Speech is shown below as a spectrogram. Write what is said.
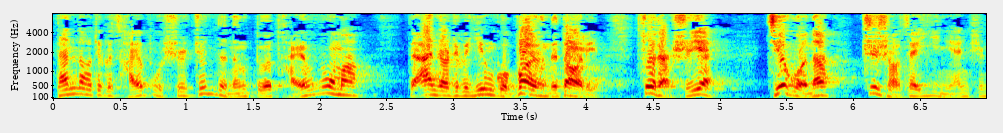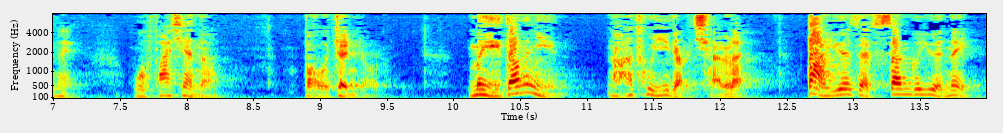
难道这个财布施真的能得财富吗？得按照这个因果报应的道理做点实验。结果呢，至少在一年之内，我发现呢，把我震着了。每当你拿出一点钱来，大约在三个月内，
